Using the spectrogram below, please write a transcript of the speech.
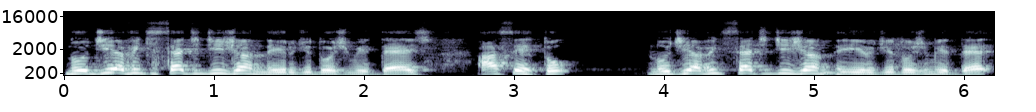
No dia 27 de janeiro de 2010, acertou. No dia 27 de janeiro de 2010,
